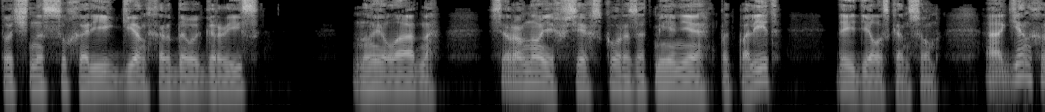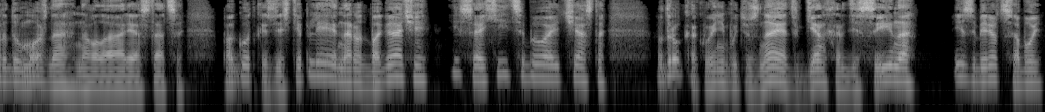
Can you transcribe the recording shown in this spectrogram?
Точно сухари Генхардова грыз. Ну и ладно. Все равно их всех скоро затмение подпалит, да и дело с концом. А Генхарду можно на Валааре остаться. Погодка здесь теплее, народ богаче, и сахийцы бывают часто. Вдруг какой-нибудь узнает в Генхарде сына и заберет с собой.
